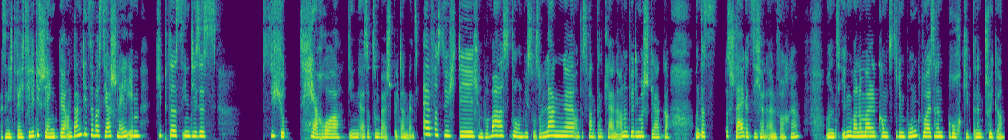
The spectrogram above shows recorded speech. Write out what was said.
also nicht vielleicht viele Geschenke und dann geht's aber sehr schnell eben, kippt das in dieses Psycho Terror-Ding. Also zum Beispiel, dann werden sie eifersüchtig und wo warst du und wieso so lange? Und das fängt dann klein an und wird immer stärker. Und das, das steigert sich halt einfach. Ja? Und irgendwann einmal kommt es zu dem Punkt, wo es einen Bruch gibt, einen Trigger.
